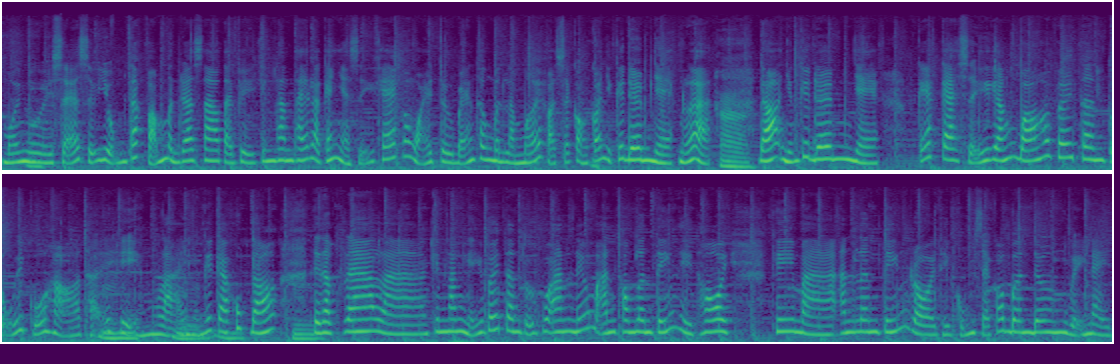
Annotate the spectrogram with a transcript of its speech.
mọi người sẽ sử dụng tác phẩm mình ra sao tại vì kim thanh thấy là các nhạc sĩ khác có ngoại trừ bản thân mình làm mới họ sẽ còn có những cái đêm nhạc nữa à, à. đó những cái đêm nhạc các ca sĩ gắn bó với tên tuổi của họ thể ừ. hiện lại ừ. những cái ca khúc đó ừ. thì thật ra là kim thanh nghĩ với tên tuổi của anh nếu mà anh không lên tiếng thì thôi khi mà anh lên tiếng rồi thì cũng sẽ có bên đơn vị này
